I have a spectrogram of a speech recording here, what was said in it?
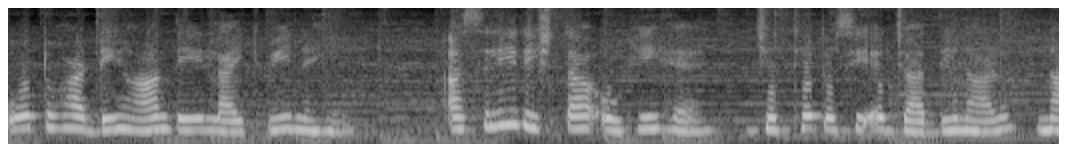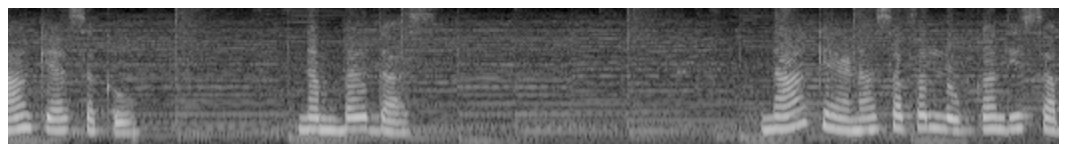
ਉਹ ਤੁਹਾਡੀ ਹਾਂ ਦੇ ਲਾਇਕ ਵੀ ਨਹੀਂ। ਅਸਲੀ ਰਿਸ਼ਤਾ ਉਹੀ ਹੈ, ਜਿੱਥੇ ਤੁਸੀਂ ਆਜ਼ਾਦੀ ਨਾਲ ਨਾ ਕਹਿ ਸਕੋ। ਨੰਬਰ 10 ਨਾ ਕਹਿਣਾ ਸਫਲ ਲੋਕਾਂ ਦੀ ਸਭ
